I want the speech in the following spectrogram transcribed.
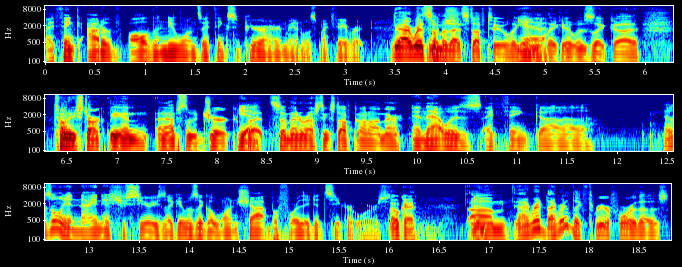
I think out of all the new ones, I think Superior Iron Man was my favorite. Yeah, I read some Which- of that stuff too. Like, yeah. like it was like uh, Tony Stark being an absolute jerk, Yeah. but some interesting stuff going on there. and that was I think uh, that was only a nine issue series. Like it was like a one shot before they did Secret Wars. Okay. Um, I read I read like three or four of those.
